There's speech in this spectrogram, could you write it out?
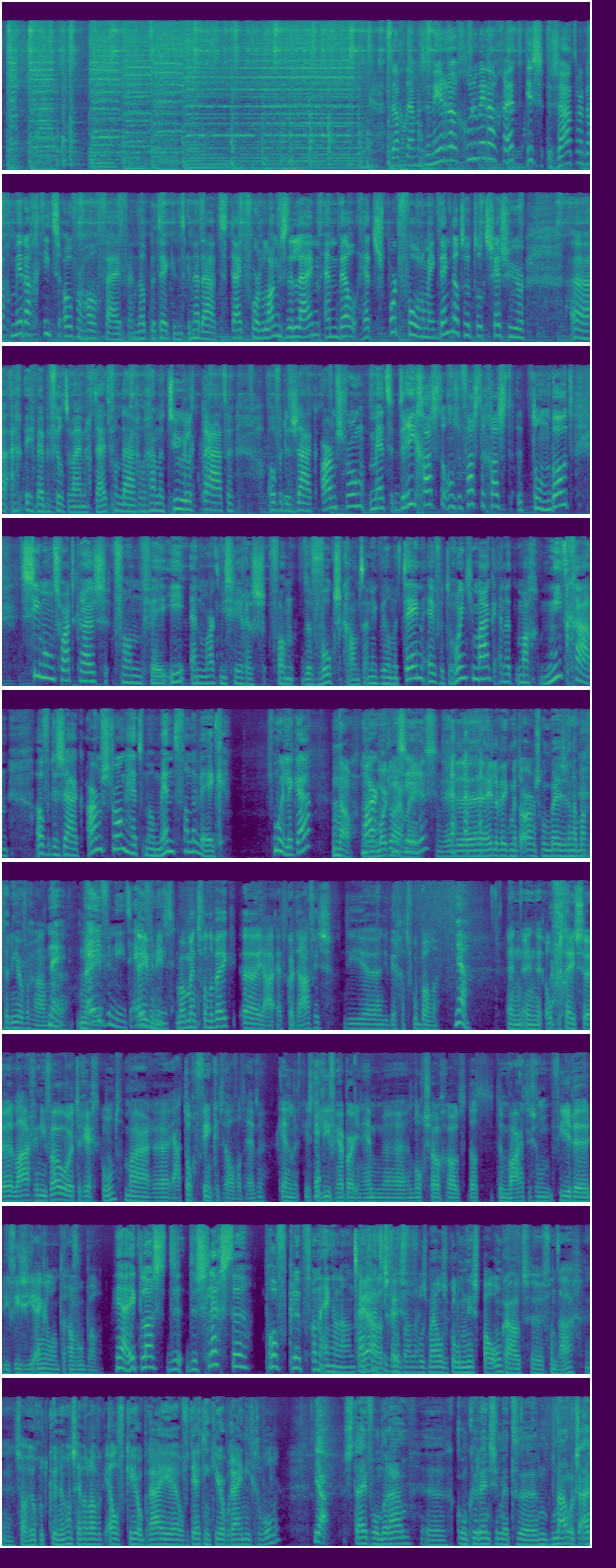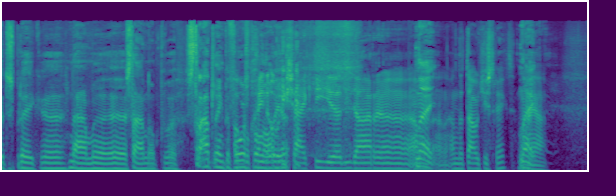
Dag dames en heren, goedemiddag. Het is zaterdagmiddag iets over half vijf. En dat betekent inderdaad tijd voor Langs de Lijn en wel het Sportforum. Ik denk dat we tot zes uur... Uh, we hebben veel te weinig tijd vandaag. We gaan natuurlijk praten over de zaak Armstrong... met drie gasten. Onze vaste gast Ton Boot, Simon Zwartkruis van VI... en Mark Miseres van de Volkskrant. En ik wil meteen even het rondje maken. En het mag niet gaan over de zaak Armstrong. Het moment van de week. is moeilijk, hè? Nou, Mark, mooi klaar mee. De hele, hele week met Armstrong bezig en daar mag het er niet over gaan. Nee, Eh, even niet, even niet. Moment van de week, eh, ja, Edgar Davids, die, eh, die weer gaat voetballen. Ja. En, en op een steeds eh, lager niveau uh, terechtkomt. Maar uh, ja, toch vind ik het wel wat hebben. Kennelijk is de liefhebber in hem uh, nog zo groot... dat het hem waard is om via de divisie Engeland te gaan voetballen. Ja, ik las de, de slechtste profclub van Engeland. Daar ja, gaat dat hij voetballen. volgens mij onze columnist Paul Onkerhout vandaag. het zou heel goed kunnen, want ze hebben geloof ik elf keer op rij... of dertien keer op rij niet gewonnen. Ja, stijf onderaan. Uh, concurrentie met uh, nauwelijks uit te spreken uh, namen staan op straatlengte voorsprong. Ook geen. Oliescheik die, die daar aan, Nee. aan, aan de touwtjes trekt. Nee. Nou ja.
